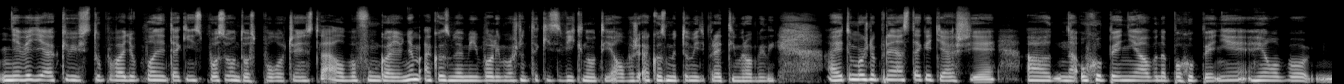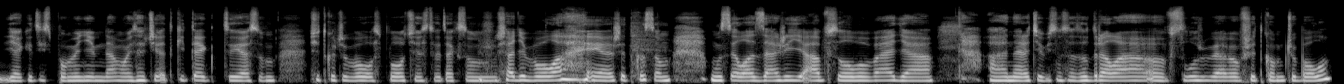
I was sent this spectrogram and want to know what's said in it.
nevedia keby vstupovať úplne takým spôsobom do spoločenstva alebo fungovať v ňom, ako sme my boli možno takí zvyknutí alebo že ako sme to my predtým robili. A je to možno pre nás také ťažšie na uchopenie alebo na pochopenie, hej, lebo ja keď si spomeniem na moje začiatky, tak ja som všetko, čo bolo v spoločenstve, tak som všade bola a všetko som musela zažiť a absolvovať a, a najradšej by som sa zodrala v službe a vo všetkom, čo bolo.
